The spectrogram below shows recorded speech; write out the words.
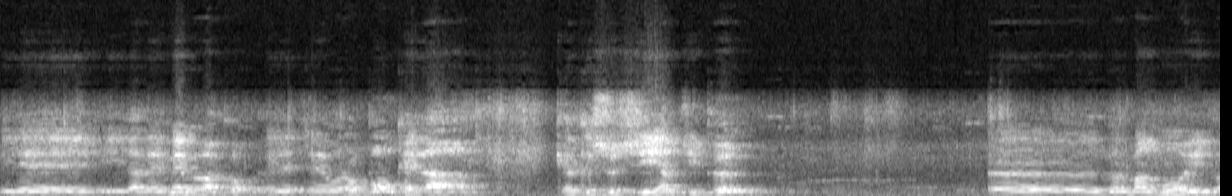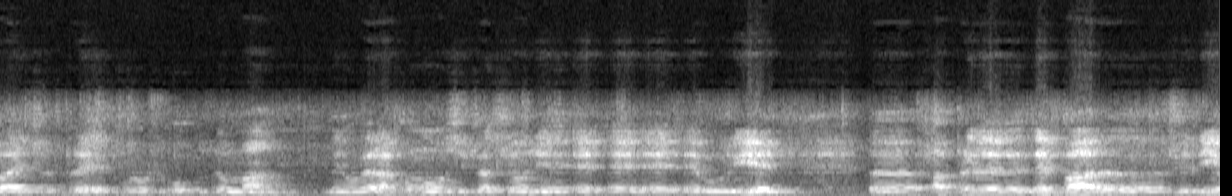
il, il, avait même, il était au repos, qu'il a quelques soucis un petit peu. Euh, normalement, il va être prêt pour demain, mais on verra comment la situation est, évoluée. Euh, après le, départ, euh, je dis,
